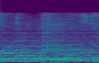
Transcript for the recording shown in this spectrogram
everybody's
